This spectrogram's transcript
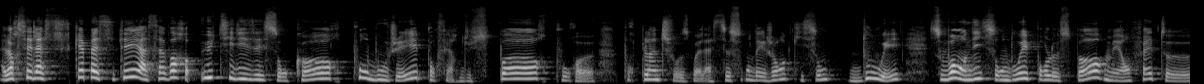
Alors c'est la capacité à savoir utiliser son corps pour bouger, pour faire du sport, pour, euh, pour plein de choses. Voilà, ce sont des gens qui sont doués. Souvent on dit qu'ils sont doués pour le sport, mais en fait euh,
